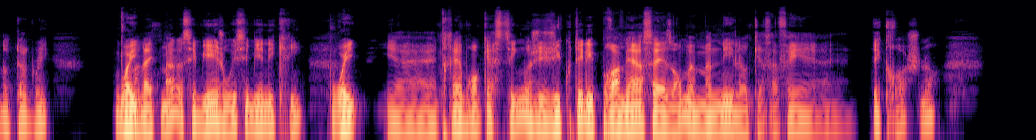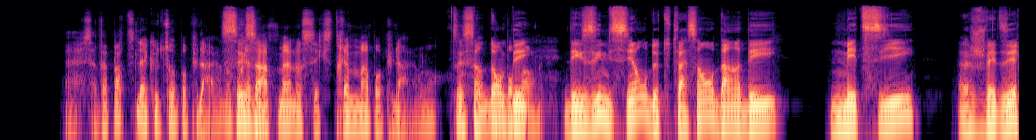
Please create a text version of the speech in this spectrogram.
Dr. Grey. Oui, Honnêtement, là, c'est bien joué, c'est bien écrit. oui. Il y a un très bon casting. Moi, j'ai j'ai écouté les premières saisons, mais donné, là, quand ça fait euh, décroche, là, euh, ça fait partie de la culture populaire. là. C'est ça. Présentement, là, c'est extrêmement populaire. là. C'est ça. Donc, des, des émissions, de toute façon, dans des métiers, euh, je vais dire,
